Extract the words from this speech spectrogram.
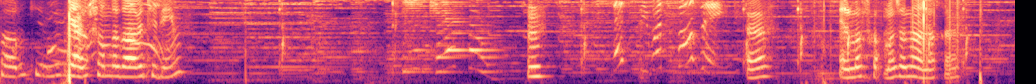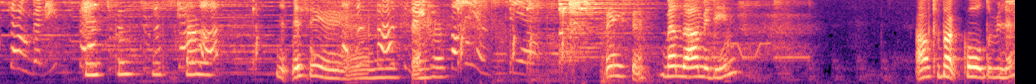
Faruk. Gelmiş onu da davet edeyim. Hı. Let's see what's buzzing. E? Elmas kapmaca ne alaka? Gitmesi. Neyse ben devam edeyim. 6 dakika oldu bile.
